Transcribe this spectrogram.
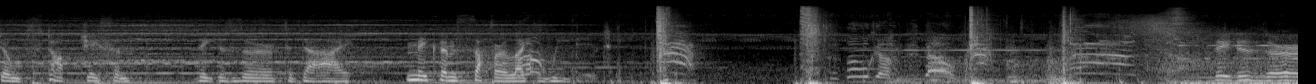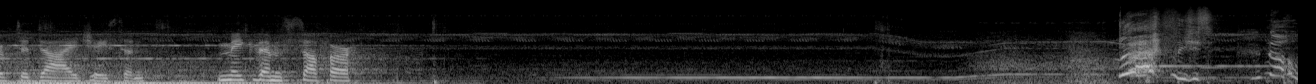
Don't stop, Jason. They deserve to die. Make them suffer like we did. Oh god! No! They deserve to die, Jason. Make them suffer. Please! No!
